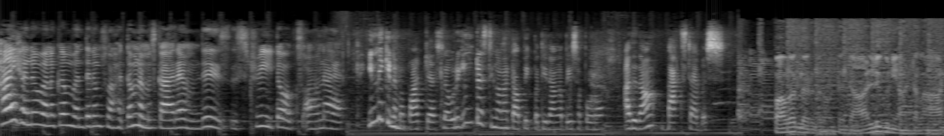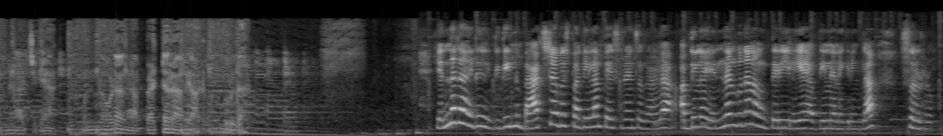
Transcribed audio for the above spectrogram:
வணக்கம். வந்தனம் ஸ்வாகத்தம் நமஸ்காரம். This Stree talks on air இன்னைக்கு நம்ம பாட்காஸ்ட்ல ஒரு இன்ட்ரெஸ்டிங்கான டாபிக் பத்தி தாங்க பேச போறோம். அதுதான் பேக் ஸ்டாபஸ் பவர்ல இருக்கிறவன்ட்டு இந்த அழுகுனி ஆட்டெல்லாம் ஆடணும்னு வச்சுக்கேன். உன்னோட அது நான் பெட்டராகவே ஆடுவேன். புரியுதா? என்னடா இது? திடீர்னு பேக் ஸ்டாபர்ஸ் பற்றிலாம் பேசுகிறேன்னு சொல்கிறாங்க அப்படின்னா என்னன்னு கூட நமக்கு தெரியலையே அப்படின்னு நினைக்கிறீங்களா? சொல்கிறோம்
